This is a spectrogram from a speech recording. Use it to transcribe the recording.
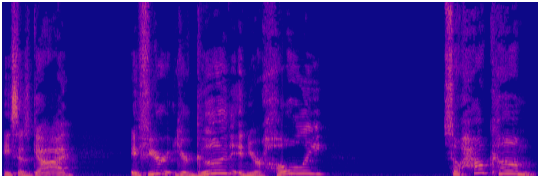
he says, God, if you're you're good and you're holy, so how come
